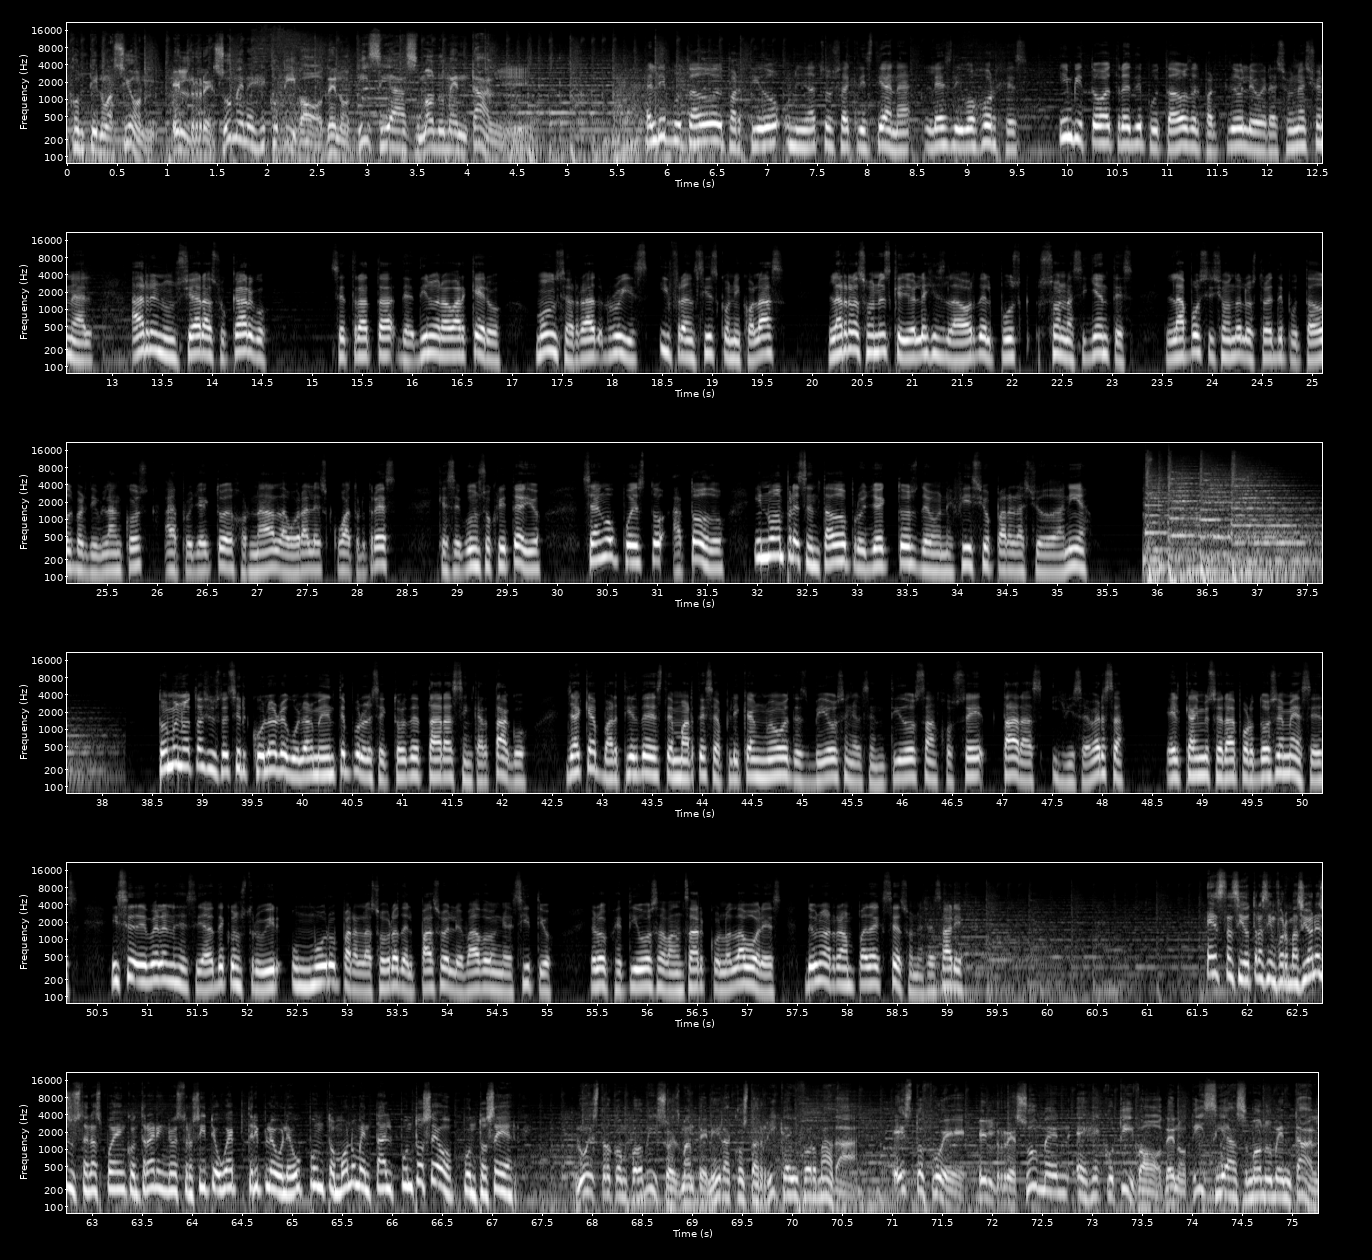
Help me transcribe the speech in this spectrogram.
continuación el resumen ejecutivo de Noticias Monumental. El diputado del Partido Unidad Social Cristiana, Leslie Bojorges, invitó a tres diputados del Partido Liberación Nacional a renunciar a su cargo. Se trata de Dinora Barquero, Montserrat Ruiz y Francisco Nicolás. Las razones que dio el legislador del PUSC son las siguientes. La posición de los tres diputados verdiblancos al proyecto de jornadas laborales 4.3, que según su criterio se han opuesto a todo y no han presentado proyectos de beneficio para la ciudadanía. Tome nota si usted circula regularmente por el sector de Taras en Cartago, ya que a partir de este martes se aplican nuevos desvíos en el sentido San José-Taras y viceversa. El cambio será por 12 meses y se debe a la necesidad de construir un muro para las obras del paso elevado en el sitio. El objetivo es avanzar con las labores de una rampa de acceso necesaria. Estas y otras informaciones usted las puede encontrar en nuestro sitio web www.monumental.co.cr. Nuestro compromiso es mantener a Costa Rica informada. Esto fue el resumen ejecutivo de Noticias Monumental.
